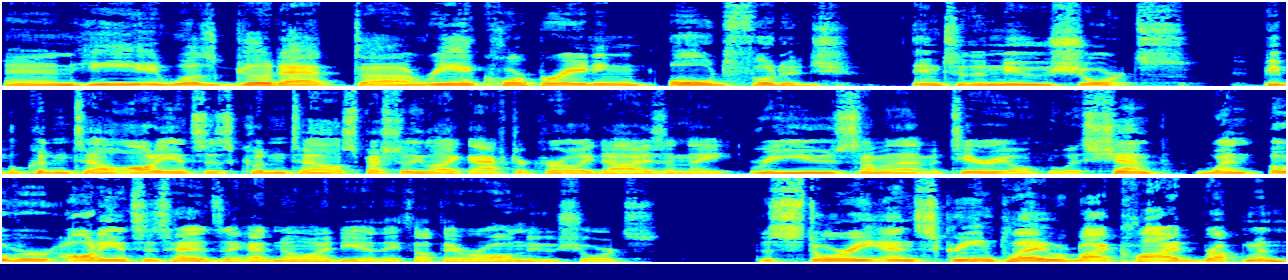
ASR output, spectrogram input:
and he was good at uh, reincorporating old footage into the new shorts people couldn't tell, audiences couldn't tell, especially like after Curly dies and they reuse some of that material with Shemp, went over audiences' heads. They had no idea. They thought they were all new shorts. The story and screenplay were by Clyde Bruckman.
